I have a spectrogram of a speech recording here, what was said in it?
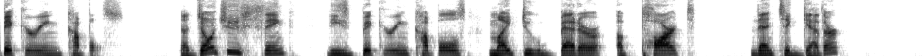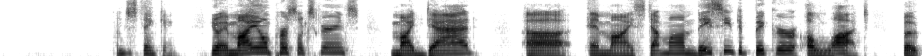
bickering couples. Now, don't you think these bickering couples might do better apart than together? I'm just thinking. You know, in my own personal experience, my dad uh, and my stepmom, they seem to bicker a lot, but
